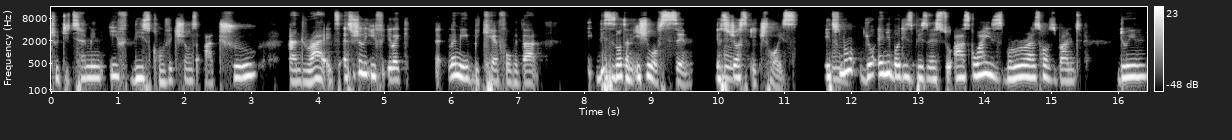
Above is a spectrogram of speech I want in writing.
to determine if these convictions are true and right, especially if like eh, let me be careful with that. This is not an issue of sin. It's mm. just a choice. It's mm. not your anybody's business to ask why is Morora's husband doing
